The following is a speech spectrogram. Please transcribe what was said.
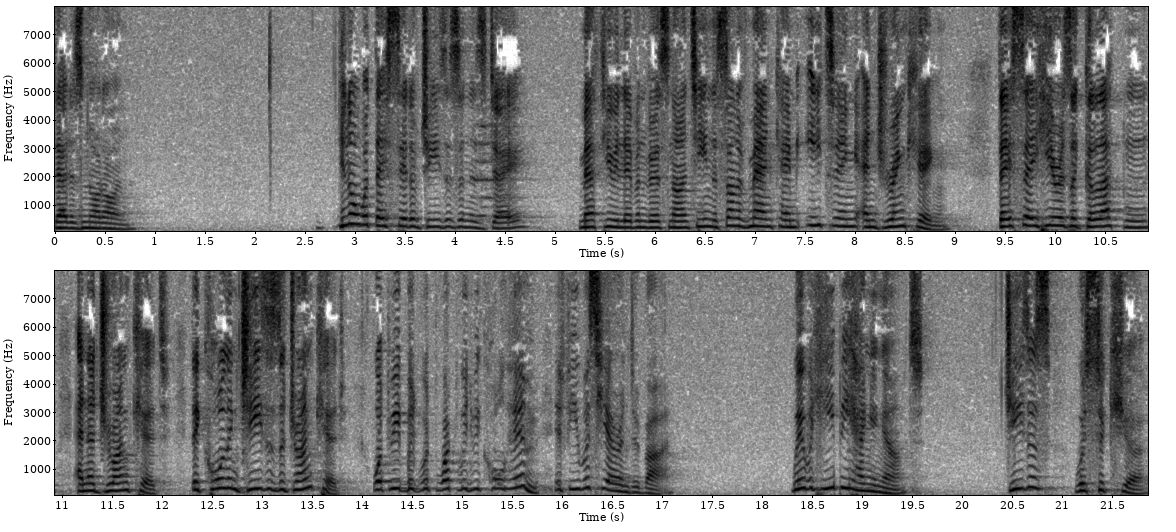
that is not on. You know what they said of Jesus in his day? Matthew 11, verse 19 The Son of Man came eating and drinking. They say here is a glutton and a drunkard. They're calling Jesus a drunkard. What, we, what, what would we call him if he was here in Dubai? Where would he be hanging out? Jesus was secure.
